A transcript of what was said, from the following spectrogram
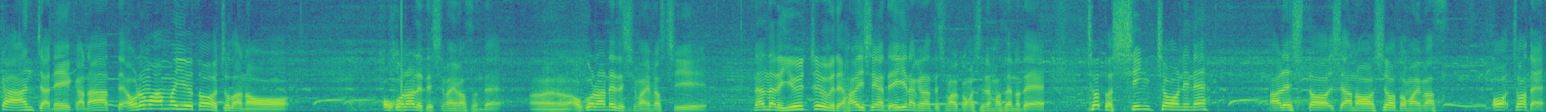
かあんじゃねえかなって。俺もあんま言うとちょっとあの怒られてしまいますんで、うん、怒られてしまいますし。なんなら YouTube で配信ができなくなってしまうかもしれませんのでちょっと慎重にねあれしとあのしようと思います。おちょっと待って。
